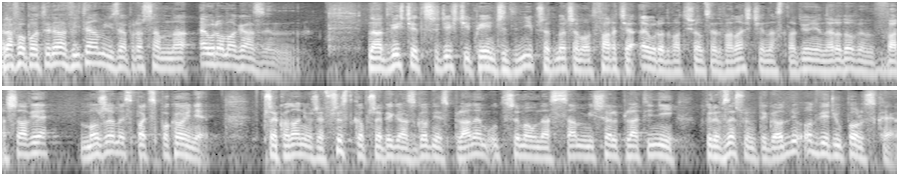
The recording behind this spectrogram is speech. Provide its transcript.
Rafał Patyra, witam i zapraszam na Euromagazyn. Na 235 dni przed meczem otwarcia Euro 2012 na Stadionie Narodowym w Warszawie możemy spać spokojnie. W przekonaniu, że wszystko przebiega zgodnie z planem utrzymał nas sam Michel Platini, który w zeszłym tygodniu odwiedził Polskę.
